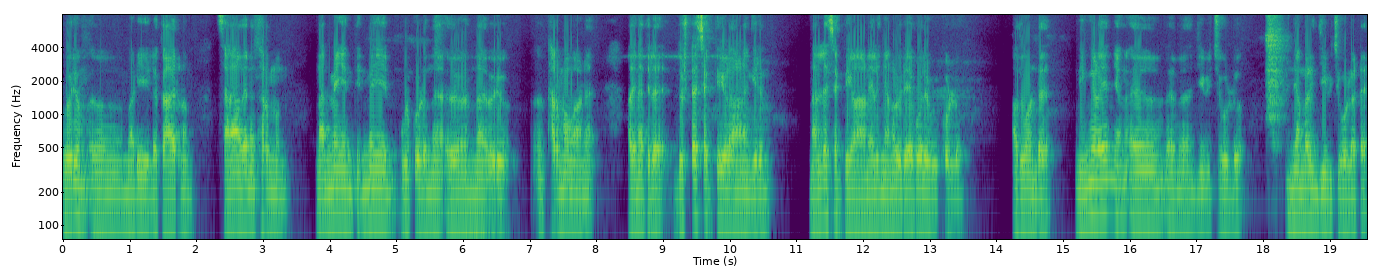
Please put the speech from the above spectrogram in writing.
ഒരു മടിയില്ല. കാരണം സനാതനധർമ്മം നന്മയും തിന്മയും ഉൾക്കൊള്ളുന്ന ഒരു ധർമ്മമാണ്. അതിനകത്തിൽ ദുഷ്ടശക്തികളാണെങ്കിലും നല്ല ശക്തികളാണെങ്കിലും ഞങ്ങൾ ഒരേപോലെ ഉൾക്കൊള്ളും. അതുകൊണ്ട് നിങ്ങളെയും ഞങ്ങൾ ജീവിച്ചുകൊള്ളൂ ഞങ്ങളും ജീവിച്ചു കൊള്ളട്ടെ.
